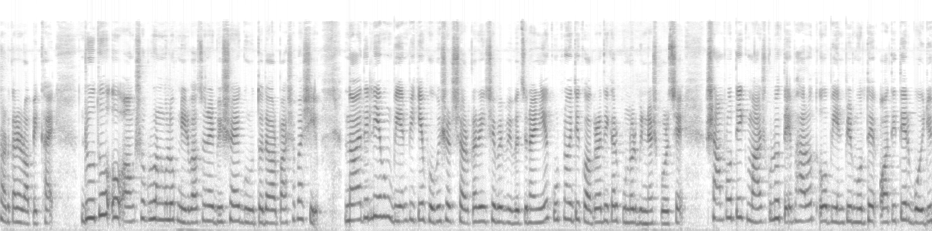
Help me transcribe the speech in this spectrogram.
সরকারের অপেক্ষায়। ও অংশগ্রহণমূলক নির্বাচনের বিষয়ে গুরুত্ব দেওয়ার পাশাপাশি নয়াদিল্লি এবং বিএনপিকে ভবিষ্যৎ সরকার হিসেবে বিবেচনায় নিয়ে কূটনৈতিক অগ্রাধিকার পুনর্বিন্যাস করছে। সাম্প্রতিক মাসগুলোতে ভারত ও বিএনপির মধ্যে অতীতের বৈরী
